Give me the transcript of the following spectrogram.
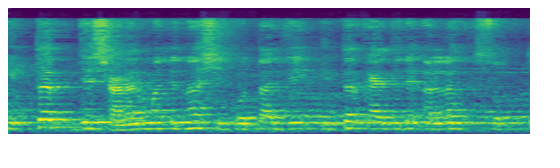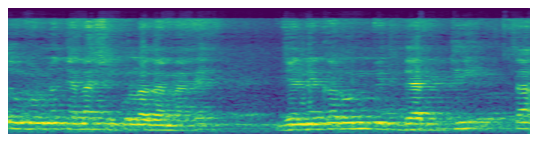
इतर जे शाळांमध्ये न शिकवतात जे इतर काहीतरी अलग स्वप्त गुण त्यांना शिकवला जाणार आहे. जेणेकरून विद्यार्थीचा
